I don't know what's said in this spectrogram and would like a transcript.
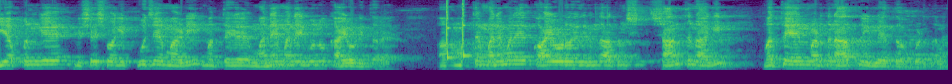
ಈ ಅಪ್ಪನ್ಗೆ ವಿಶೇಷವಾಗಿ ಪೂಜೆ ಮಾಡಿ ಮತ್ತೆ ಮನೆ ಮನೆಗೂ ಕಾಯಿ ಹೊಡಿತಾರೆ. ಮತ್ತೆ ಮನೆ ಮನೆ ಕಾಯಿ ಹೊಡೋದ್ರಿಂದ ಆತನ ಶಾಂತನಾಗಿ ಮತ್ತೆ ಏನ್ ಮಾಡ್ತಾನೆ, ಆತನು ಇಲ್ಲೇ ಎದ್ದು ಹೋಗ್ಬಿಡ್ತಾನೆ.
